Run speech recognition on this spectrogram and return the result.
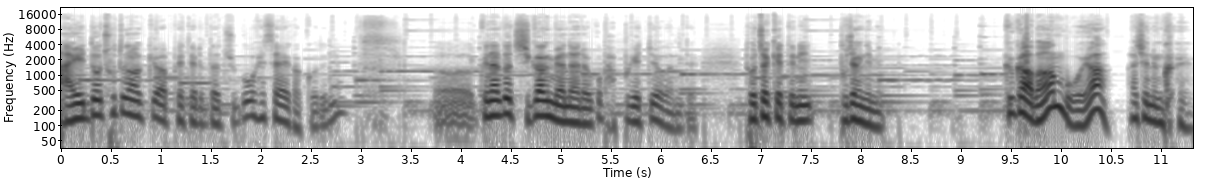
아이도 초등학교 앞에 데려다 주고 회사에 갔거든요. 어, 그날도 지각 면하려고 바쁘게 뛰어갔는데 도착했더니 부장님이 그 가방은 뭐야? 하시는 거예요.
